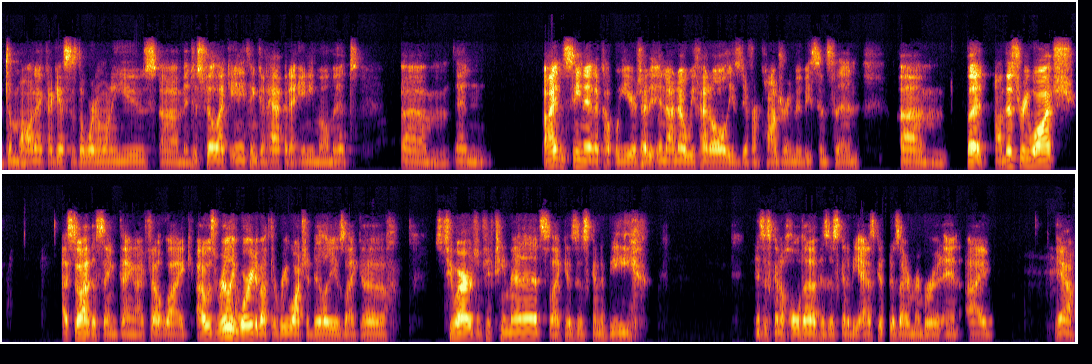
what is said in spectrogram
demonic, I guess is the word I want to use. Um, it just felt like anything could happen at any moment. Um, and I hadn't seen it in a couple years. I, and I know we've had all these different Conjuring movies since then. Um, but on this rewatch, I still had the same thing. I felt like I was really worried about the rewatchability. Is like, uh, it's two hours and 15 minutes. Like, is this going to be, is this going to hold up? Is this going to be as good as I remember it? And I, yeah,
